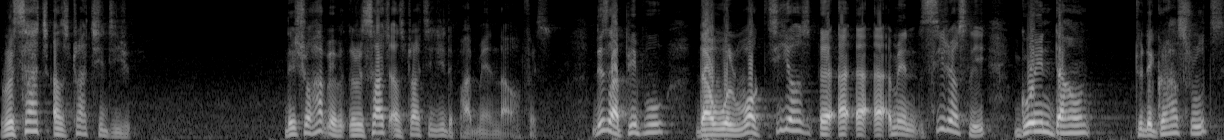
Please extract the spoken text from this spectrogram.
research and strategy. They should have a research and strategy department in the office. These are people that will work serious, uh, uh, uh, uh, I mean, seriously, going down to the grassroots,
